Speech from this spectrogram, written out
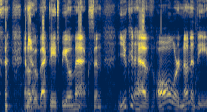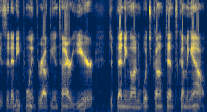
and I'll Yeah. go back to HBO Max. And you can have all or none of these at any point throughout the entire year, depending on which content's coming out.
